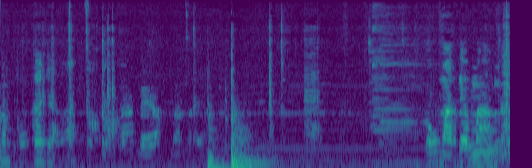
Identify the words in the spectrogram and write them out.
Ada ya, baterai. Oh, marga mana?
